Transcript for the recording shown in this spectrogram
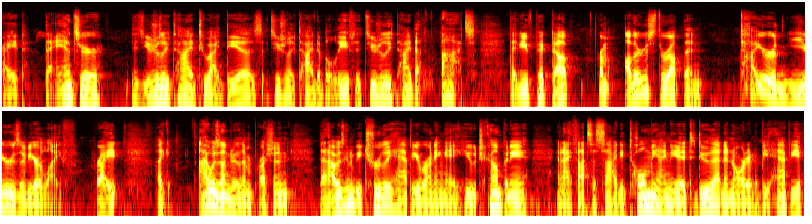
right? The answer is usually tied to ideas, it's usually tied to beliefs, it's usually tied to thoughts that you've picked up from others throughout the entire years of your life, right? Like, I was under the impression that I was going to be truly happy running a huge company, and I thought society told me I needed to do that in order to be happy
